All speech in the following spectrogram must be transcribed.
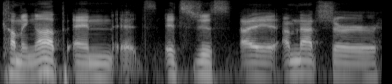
coming up, and it's it's just I I'm not sure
